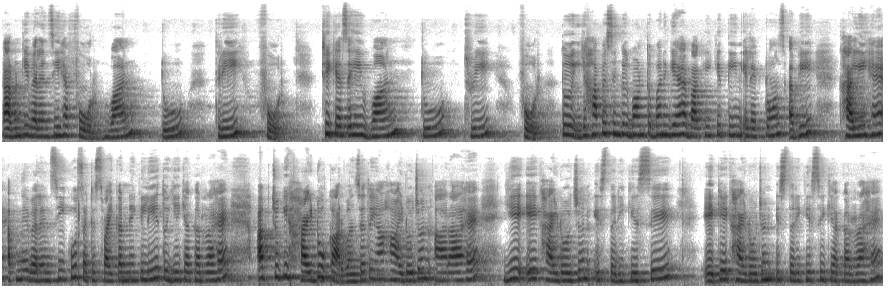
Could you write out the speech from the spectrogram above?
कार्बन की वैलेंसी है four one two three four ठीक है सही? वन टू थ्री फोर तो यहाँ पे सिंगल बॉन्ड तो बन गया है, बाकी के तीन इलेक्ट्रॉन्स अभी खाली हैं अपने वैलेंसी को सेटिस्फाई करने के लिए तो ये क्या कर रहा है? अब चूँकि हाइड्रोकार्बन है तो यहाँ हाइड्रोजन आ रहा है। ये एक हाइड्रोजन इस तरीके से, एक एक हाइड्रोजन इस तरीके से क्या कर रहा है?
